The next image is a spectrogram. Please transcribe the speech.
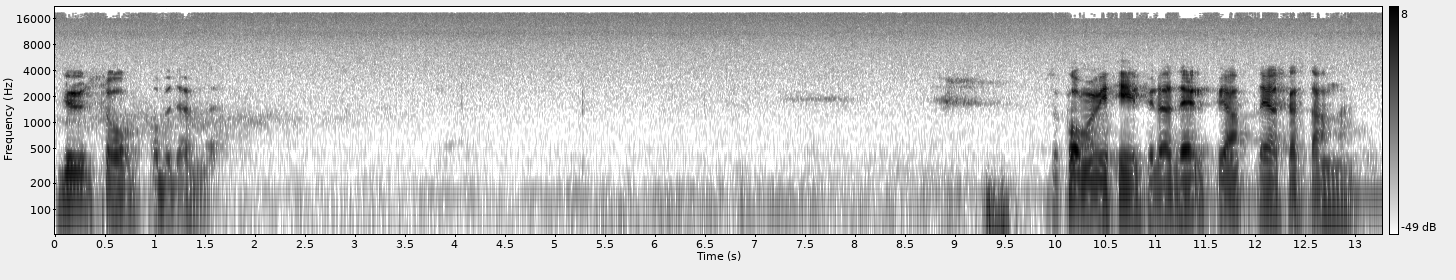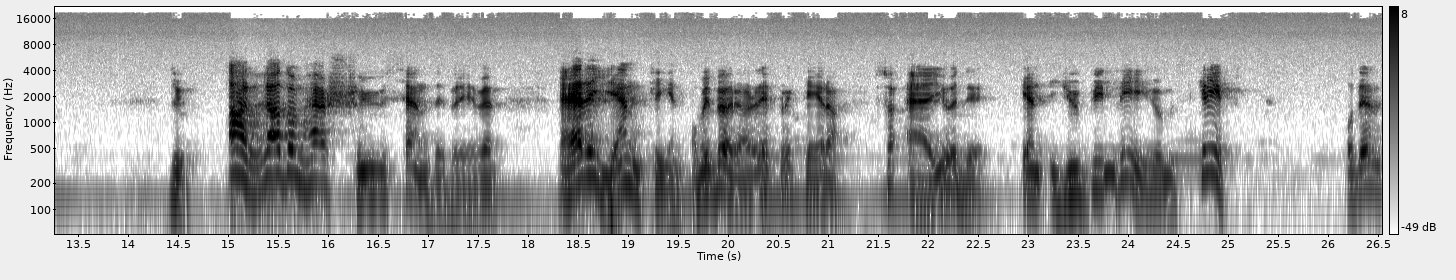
Gud såg och bedömde. Så kommer vi till Philadelphia, där jag ska stanna. Du, alla de här sju sändebreven är egentligen, om vi börjar reflektera, så är ju det en jubileumsskrift. Och den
